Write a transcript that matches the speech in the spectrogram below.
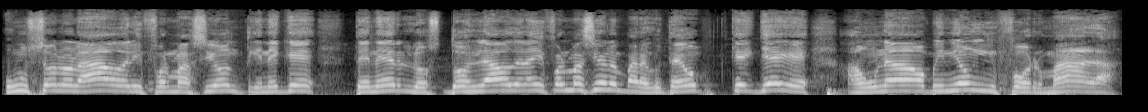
un solo lado de la información, tiene que tener los dos lados de la información para que usted llegue a una opinión informada.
